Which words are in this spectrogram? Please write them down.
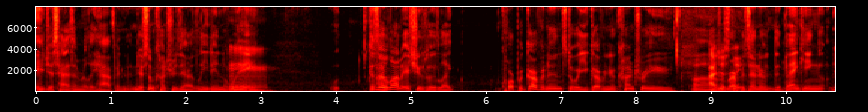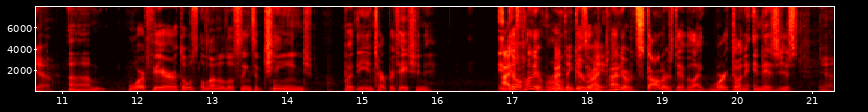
it just hasn't really happened. And there's some countries that are leading the way Hmm. because there are a lot of issues with like corporate governance, the way you govern your country, um, I just think- representative, the banking, Yeah. um, warfare. Those a lot of those things have changed, but the interpretation. and I there's plenty of room. I think you're there right. Plenty I- of scholars that have like worked on it, and there's just Yeah.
